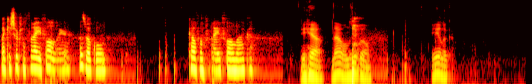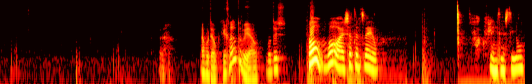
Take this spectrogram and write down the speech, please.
Maak je een soort van vrije val weer. Dat is wel cool. Ik hou van vrije val maken. Ja, nou, anders ik wel. Heerlijk. Eh, Hij wordt elke keer groter bij jou. Wat is... Oh, wow, hij zet er twee op. Flint en steel.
